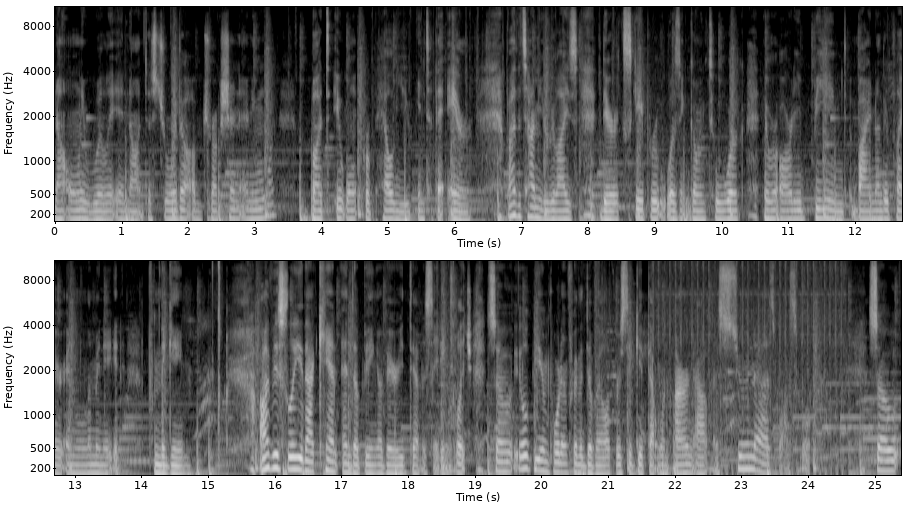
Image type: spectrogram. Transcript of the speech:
not only will it not destroy the obstruction anymore but it won't propel you into the air. By the time you realize their escape route wasn't going to work, they were already beamed by another player and eliminated from the game. Obviously, that can end up being a very devastating glitch, so it'll be important for the developers to get that one ironed out as soon as possible. So,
